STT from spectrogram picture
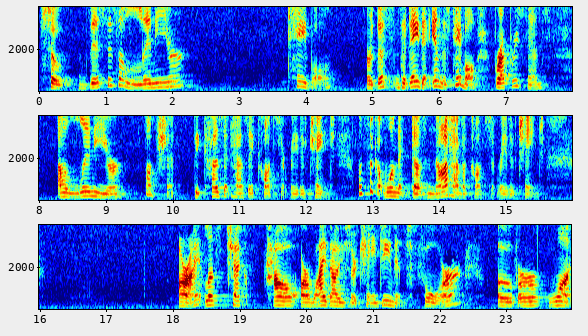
So this is a linear table or this, the data in this table represents a linear function because it has a constant rate of change. Let's look at one that does not have a constant rate of change. All right, let's check how our y values are changing. It's 4 over 1.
